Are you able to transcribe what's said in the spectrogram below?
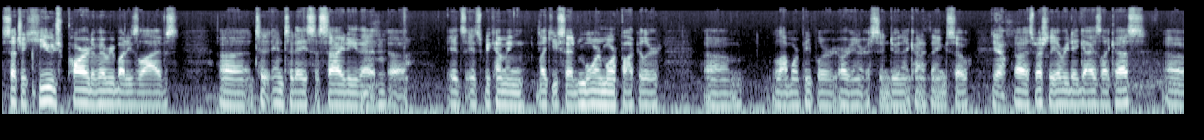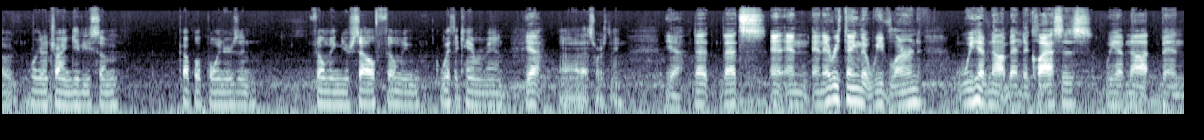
such a huge part of everybody's lives uh, to, in today's society that uh, it's it's becoming, like you said, more and more popular. Um, a lot more people are, are interested in doing that kind of thing. So, Yeah. uh, especially everyday guys like us, uh, we're going to try and give you some couple of pointers in filming yourself, filming with a cameraman, yeah uh, that sort of thing. yeah that that's and, and and everything that we've learned we have not been to classes we have not been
